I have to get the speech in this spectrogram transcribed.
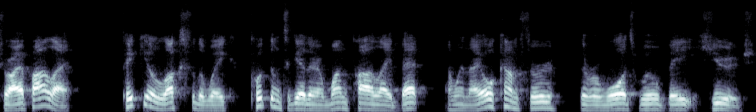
try a parlay. Pick your locks for the week, put them together in one parlay bet, and when they all come through, The rewards will be huge.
